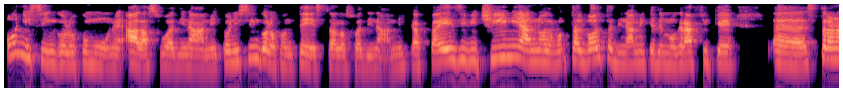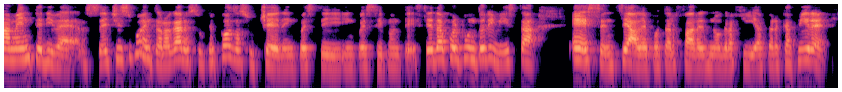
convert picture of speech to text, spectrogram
ogni singolo comune ha la sua dinamica, ogni singolo contesto ha la sua dinamica. Paesi vicini hanno talvolta dinamiche demografiche eh, stranamente diverse. Ci si può interrogare su che cosa succede in questi, in questi contesti e da quel punto di vista è essenziale poter fare etnografia per capire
